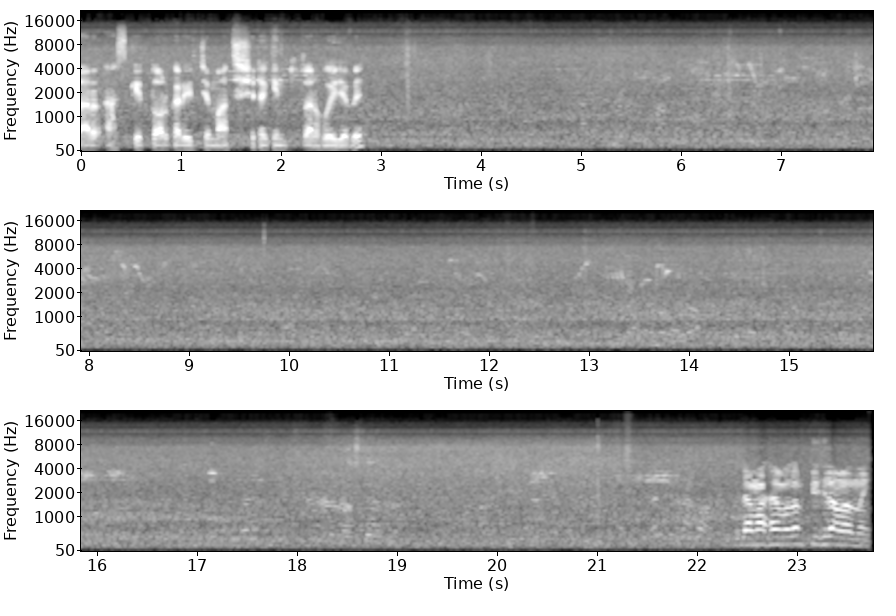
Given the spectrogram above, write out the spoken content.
তার আজকের তরকারির যে মাছ সেটা কিন্তু তার হয়ে যাবে। এটা মাছের মতন পিছলা মাছ নাই।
